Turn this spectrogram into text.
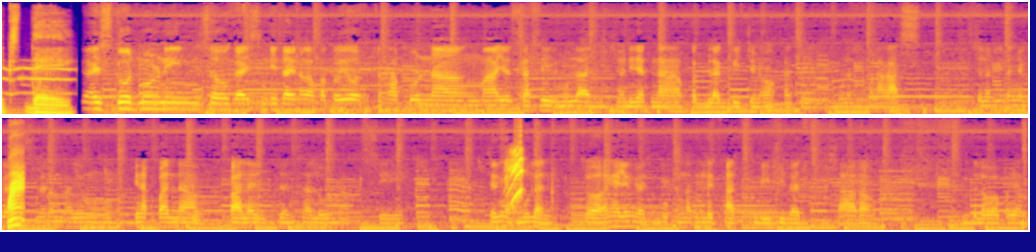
Next day. Guys, good morning. So guys, hindi tayo nakapatuyo kahapon ng maayos kasi mulan. So hindi natin nakapag-vlog video no kasi mulan malakas. So nakita nyo guys, meron tayong pinakpan na palay dyan sa luna kasi yun nga mulan. So ay ngayon guys, bukan natin ulit at bibilad sa araw. Dalawa pa yan,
